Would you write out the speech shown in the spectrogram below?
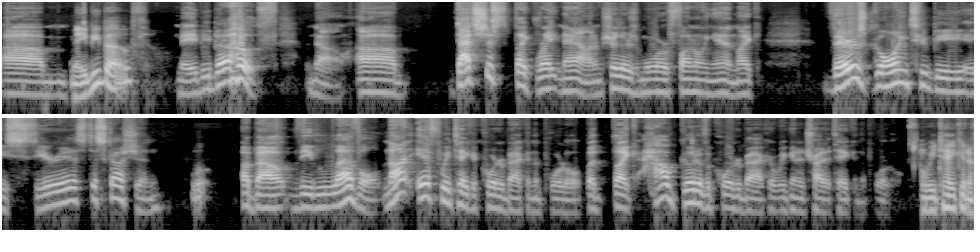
Um, Maybe both. maybe both. No, um, that's just like right now, and I'm sure there's more funneling in. Like, there's going to be a serious discussion about the level, not if we take a quarterback in the portal, but like how good of a quarterback are we going to try to take in the portal? Are we taking a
